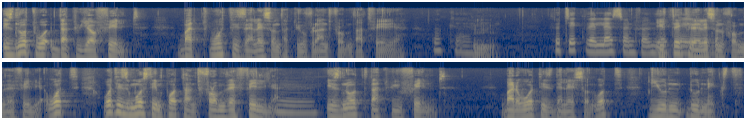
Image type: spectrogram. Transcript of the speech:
is not what, that we have failed but what is a lesson that we've learned from that failure Okay. mm. So take the lesson from the you take the lesson from the failure. What what is most important from the failure mm. is not that we failed, but what is the lesson? What do you do next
